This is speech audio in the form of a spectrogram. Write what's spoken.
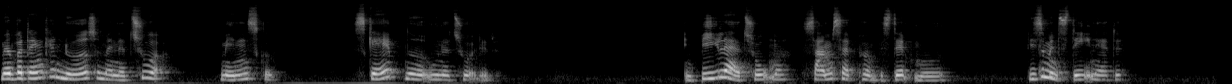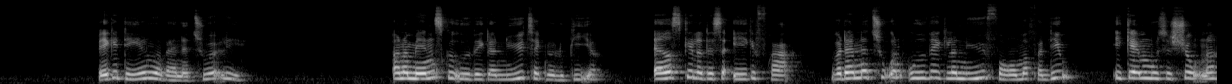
Men hvordan kan noget, som er natur, mennesket, skabe noget unaturligt. En bil er atomer sammensat på en bestemt måde, ligesom en sten er det. Begge dele må være naturlige. Og når mennesket udvikler nye teknologier, adskiller det sig ikke fra, hvordan naturen udvikler nye former for liv igennem mutationer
